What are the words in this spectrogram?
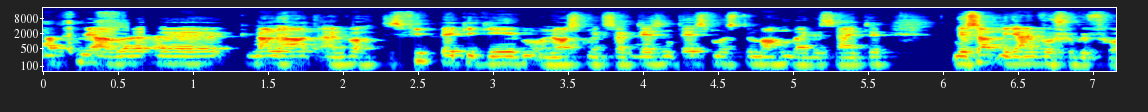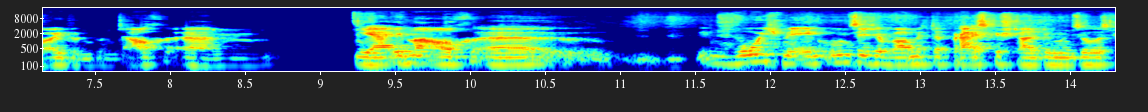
hast mir aber äh, knallhart einfach das Feedback gegeben und hast mir gesagt, das und das musst du machen bei der Seite. Und das hat mich einfach schon gefreut und, und auch ähm, ja immer auch, äh, wo ich mir eben unsicher war mit der Preisgestaltung und sowas,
